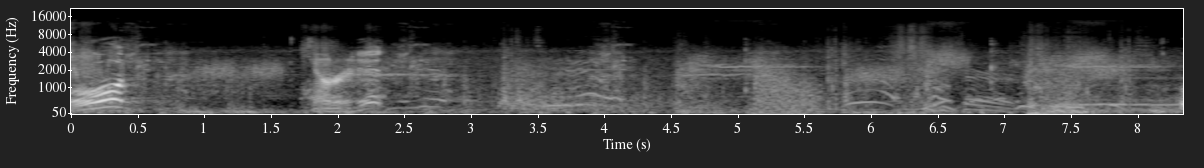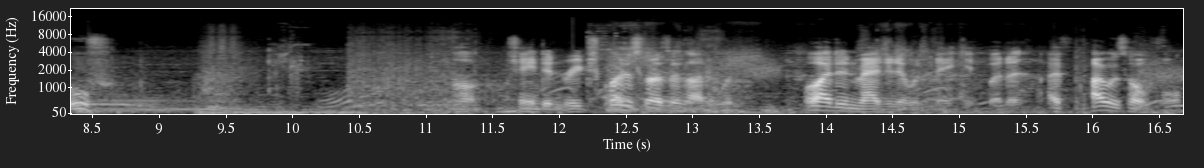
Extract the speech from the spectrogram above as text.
Oh! Counter hit. Oof. Oh, chain didn't reach quite as far as I thought it would. Well, I didn't imagine it would make it, but uh, I, I was hopeful.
